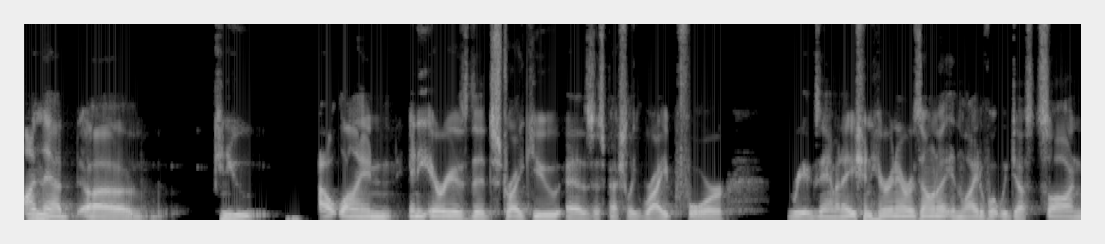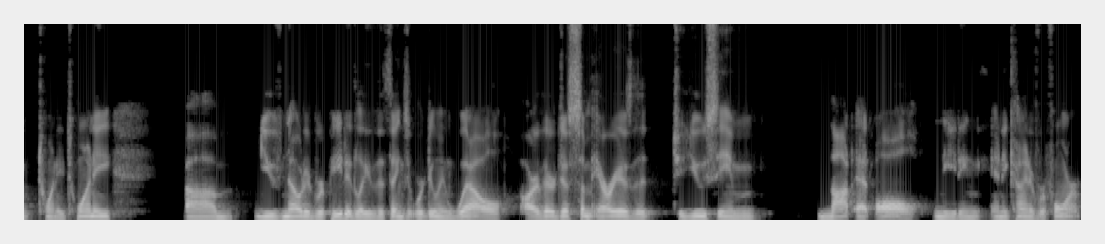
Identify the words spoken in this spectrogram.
on that, uh, can you outline any areas that strike you as especially ripe for reexamination here in Arizona in light of what we just saw in 2020? Um, you've noted repeatedly the things that we're doing well. Are there just some areas that to you seem not at all needing any kind of reform?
